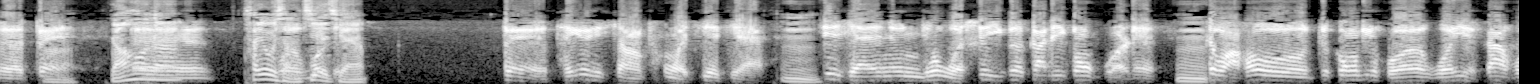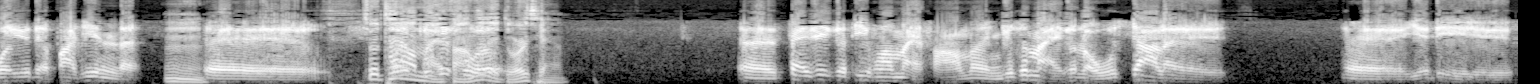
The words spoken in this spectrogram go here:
呃，对。然后呢，他又想借钱。对他又想从我借钱，嗯，借钱，你说我是一个干力工活的，嗯，这往后这工地活我也干活有点发劲了，嗯，呃，就他要买房子得多少钱？呃，在这个地方买房子，你就是买个楼下来，呃，也得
